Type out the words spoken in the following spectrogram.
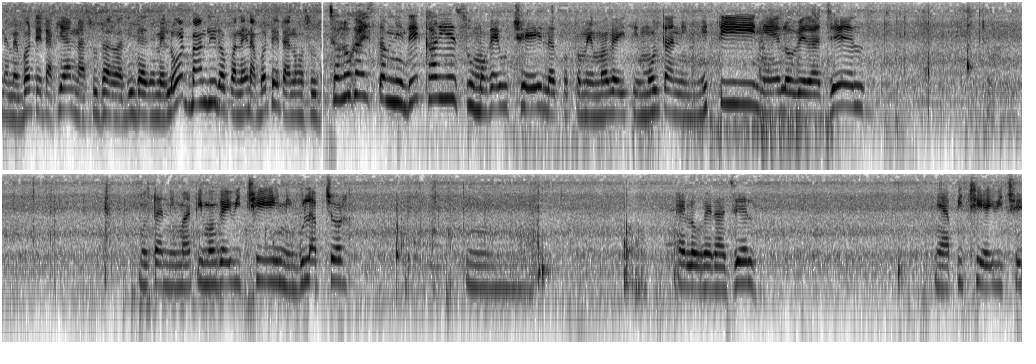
ને મેં બટેટા ક્યારના સુધારવા દીધા છે? મેં લોટ બાંધી લીધો, પણ એના બટેટા નો સુધાર ચલો ગાઈસ તમને દેખાડીએ શું મગાવ્યું છે. લગભગ તો મેં મગાવી હતી મુલતાની મીઠી ને એલોવેરા જેલ મુલતાની માટી મગાવી છે, ને ગુલાબજળ એલોવેરા જેલ ને આ પીછી આવી છે.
